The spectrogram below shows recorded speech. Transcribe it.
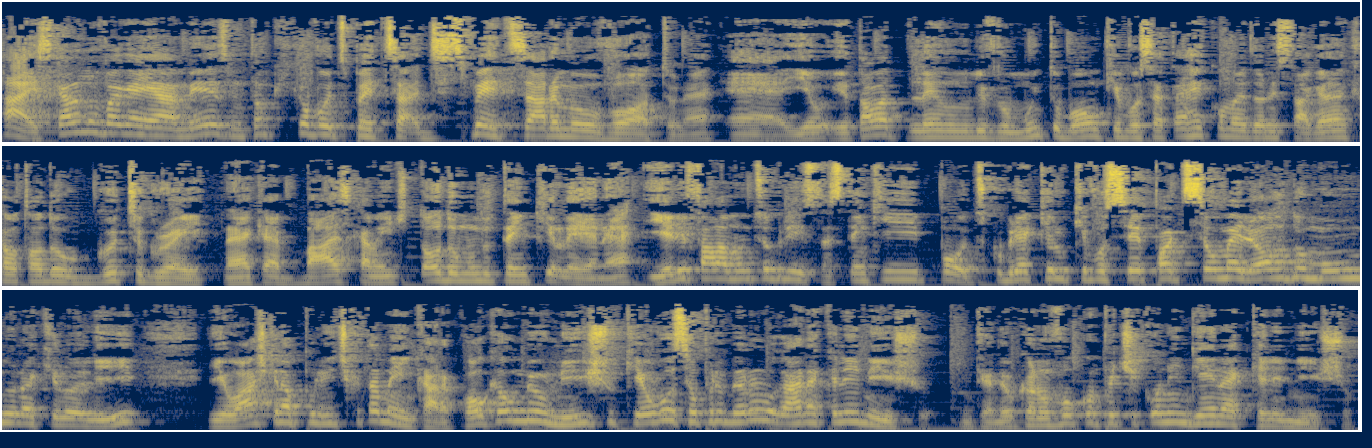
ah, esse cara não vai ganhar mesmo, então por que, que eu vou desperdiçar, desperdiçar o meu voto, né? É, e eu, eu tava lendo um livro muito bom que você até recomendou no Instagram, que é o tal do Good to Great, né? Que é basicamente todo mundo tem que ler, né? E ele fala muito sobre isso. Né? Você tem que, pô, descobrir aquilo que você pode ser o melhor do mundo naquilo ali. E eu acho que na política também, cara. Qual que é o meu nicho que eu vou ser o primeiro lugar naquele nicho? Entendeu? Que eu não vou competir com ninguém naquele nicho.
